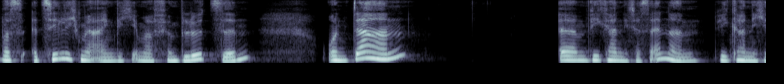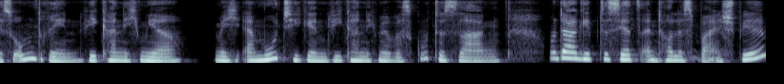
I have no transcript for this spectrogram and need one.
was erzähle ich mir eigentlich immer für einen Blödsinn? Und dann, ähm, wie kann ich das ändern? Wie kann ich es umdrehen? Wie kann ich mir mich ermutigen? Wie kann ich mir was Gutes sagen? Und da gibt es jetzt ein tolles Beispiel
